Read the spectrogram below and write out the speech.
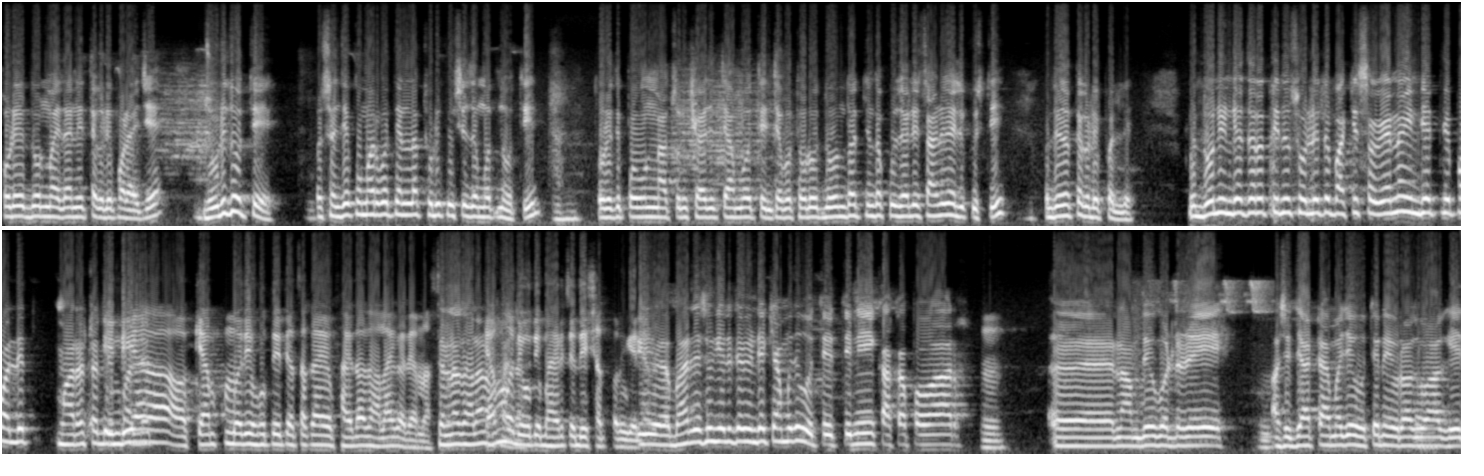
थोडे दोन मैदानी तगडे पडायचे जोडीत होते. पण संजय कुमार व त्यांना थोडी कुशी जमत नव्हती. थोडे ते पळून नाचून खेळायचे त्यामुळे त्यांच्यावर थोडं दोनदा तीनदा कुस्ती झाली चांगली झाली कुस्ती पण त्याच्यात तगडे पडले. मग दोन इंडिया जरा तिने सोडले तर बाकी सगळ्यांना इंडियातले पाडलेत. महाराष्ट्रातले इंडिया. कॅम्पमध्ये होते त्याचा काय फायदा झालाय का त्यांना? त्यांना झाला कॅम्पमध्ये होते बाहेरच्या देशात पण गेले. बाहेर देशात गेले तेव्हा इंडिया कॅम्पमध्ये होते. तिने काका पवार नामदेव गडरे असे ज्या टायमाचे होते ना युवराज वाघ हे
